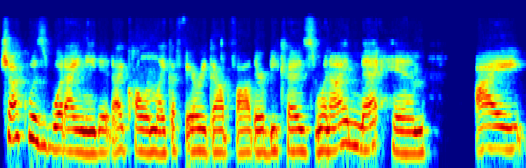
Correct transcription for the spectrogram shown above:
Chuck was what I needed. I call him like a fairy godfather because when I met him, I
